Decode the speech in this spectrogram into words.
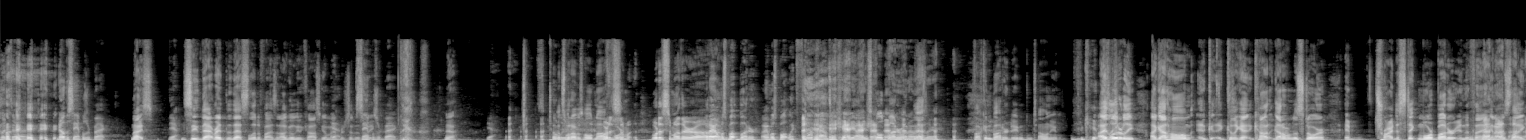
But uh, no, the samples are back. Nice. Yeah. See that right? That solidifies it. I'll go get a Costco Yeah, membership this samples week. are back. Yeah. Yeah, totally. That's what I was holding off What is for. some what is some other uh But I almost bought butter. I almost bought like four pounds of carry Irish gold butter when I was there. Fucking butter, dude. I'm telling you. I like- literally, I got home because I got got got home from the store and tried to stick more butter in the thing, and I was like,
